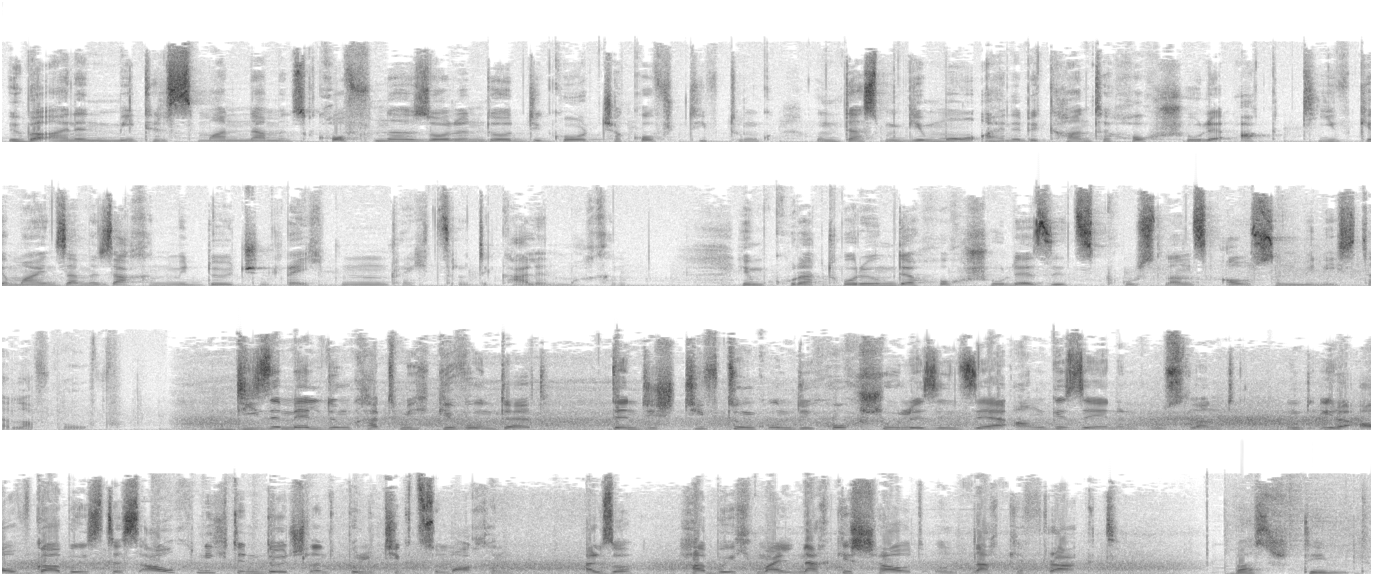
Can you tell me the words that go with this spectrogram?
Über einen Mittelsmann namens Koffner sollen dort die Gortschakow-Stiftung und das MGIMO, eine bekannte Hochschule, aktiv gemeinsame Sachen mit deutschen Rechten und Rechtsradikalen machen. Im Kuratorium der Hochschule sitzt Russlands Außenminister Lavrov. Diese Meldung hat mich gewundert, denn die Stiftung und die Hochschule sind sehr angesehen in Russland und ihre Aufgabe ist es auch nicht in Deutschland Politik zu machen. Also habe ich mal nachgeschaut und nachgefragt. Was stimmt?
